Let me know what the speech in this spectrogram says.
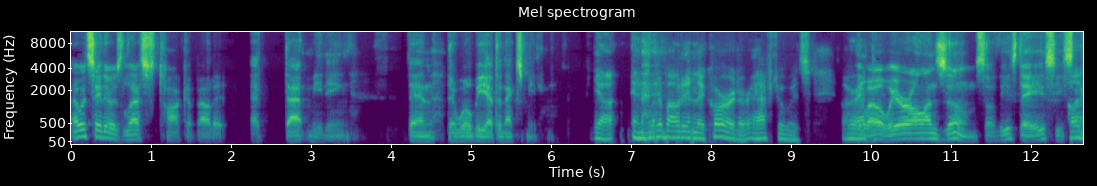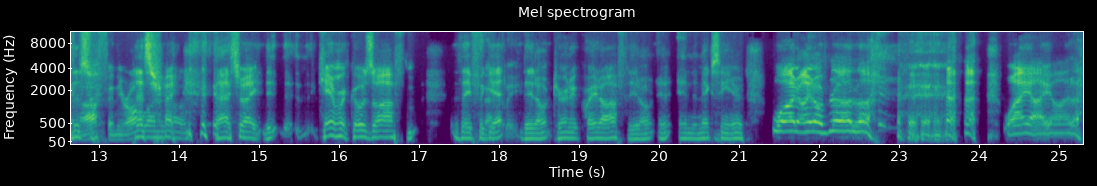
I would say there was less talk about it at that meeting than there will be at the next meeting. Yeah. And what about in the corridor afterwards? Or well, we were all on Zoom. So these days you oh, sign oh, off and you're all that's on right. your own. that's right. The, the, camera goes off. They forget. Exactly. They don't turn it quite off. They don't. And, and the next thing you're, what? I don't know. Why I oughta.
